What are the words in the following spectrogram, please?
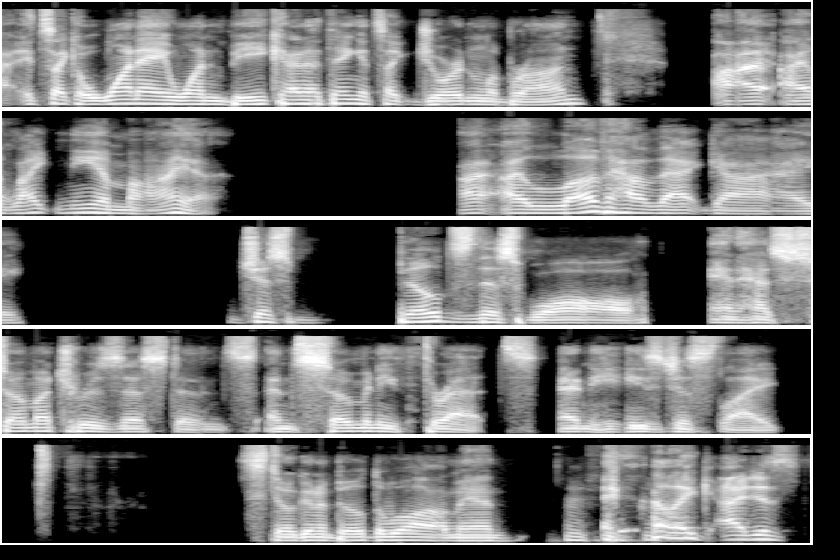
it's like a 1A 1B kind of thing. It's like Jordan LeBron. I I like Nehemiah. I I love how that guy just builds this wall and has so much resistance and so many threats and he's just like still going to build the wall, man. like I just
